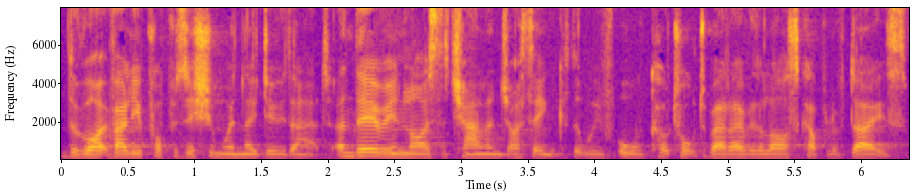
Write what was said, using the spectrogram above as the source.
the right value proposition when they do that. And therein lies the challenge, I think, that we've all talked about over the last couple of days.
